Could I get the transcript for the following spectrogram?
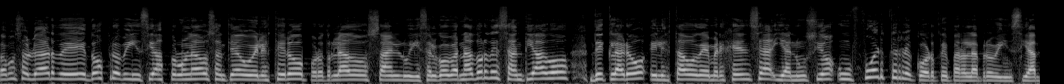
Vamos a hablar de dos provincias, por un lado Santiago del Estero, por otro lado San Luis. El gobernador de Santiago declaró el estado de emergencia y anunció un fuerte recorte para la provincia.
